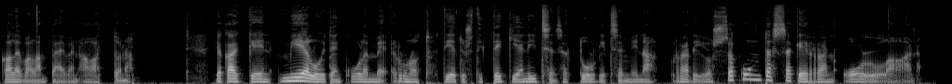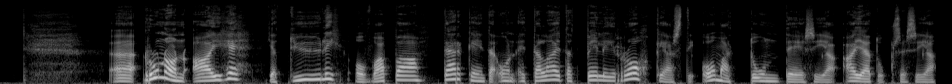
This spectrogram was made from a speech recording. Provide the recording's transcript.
Kalevalan päivän aattona. Ja kaikkein mieluiten kuulemme runot tietysti tekijän itsensä tulkitsemina radiossa, kun tässä kerran ollaan. Runon aihe ja tyyli on vapaa. Tärkeintä on, että laitat peliin rohkeasti omat tunteesi ja ajatuksesi ja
